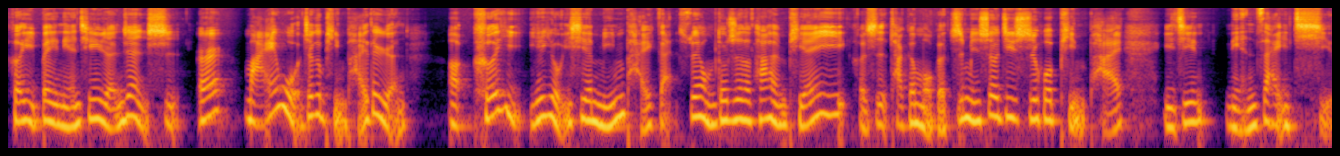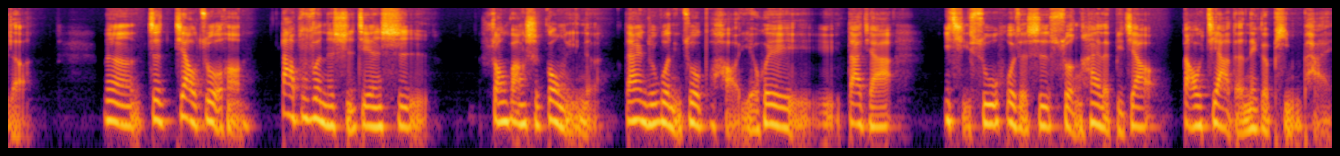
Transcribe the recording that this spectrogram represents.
可以被年轻人认识，而买我这个品牌的人啊、呃，可以也有一些名牌感。虽然我们都知道它很便宜，可是它跟某个知名设计师或品牌已经黏在一起了。那这叫做哈，大部分的时间是双方是共赢的。当然，如果你做不好，也会大家一起输，或者是损害了比较高价的那个品牌。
